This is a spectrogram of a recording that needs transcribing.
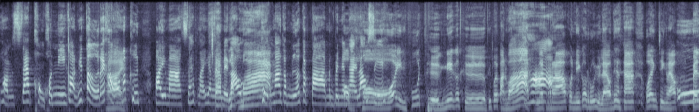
ความแซ่บของคนนี้ก่อนพี่เต๋อได้ค่ะใช่ว่าเมื่อคืนไปมาแซ่บไหมยังไงแซ่บไหนเล่ามากๆ เห็นมากับเนื้อกับตา มันเป็นยังไงเล่าสิ โอ้ยพูดถึงนี่ก็คือพี่เป้ยปานวาดค่ะนะครับ คนนี้ก็รู้อยู่แล้วเนี่ยนะว่าจริงๆแล้วโอ้ เป็น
